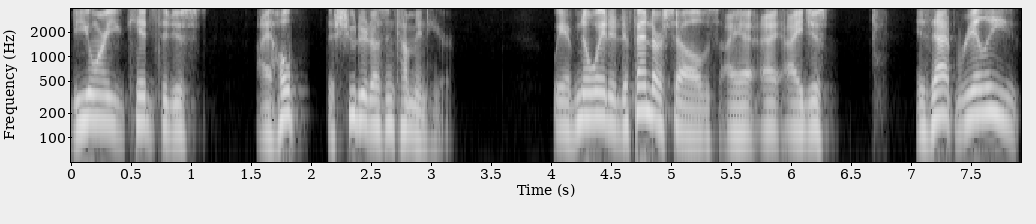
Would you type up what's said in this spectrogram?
Do you want your kids to just, I hope the shooter doesn't come in here? We have no way to defend ourselves. I, I, I just, is that really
